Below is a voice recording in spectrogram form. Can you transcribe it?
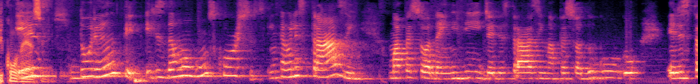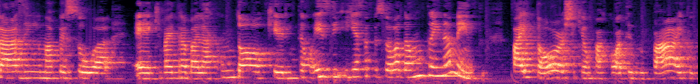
de conversa. Eles, durante, eles dão alguns cursos. Então, eles trazem uma pessoa da NVIDIA, eles trazem uma pessoa do Google, eles trazem uma pessoa é, que vai trabalhar com Docker. Então, e essa pessoa ela dá um treinamento. PyTorch, que é um pacote do Python,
